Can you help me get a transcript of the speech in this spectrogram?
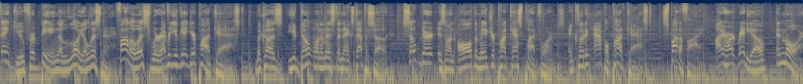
Thank you for being a loyal listener. Follow us wherever you get your podcast because you don't want to miss the next episode. Soap Dirt is on all the major podcast platforms, including Apple Podcast, Spotify, iHeartRadio, and more.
